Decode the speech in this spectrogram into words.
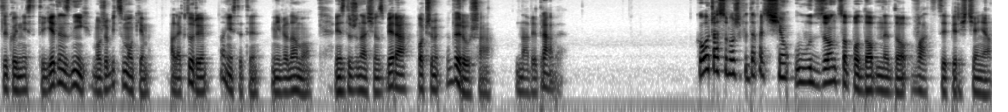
Tylko niestety jeden z nich może być smokiem, ale który, no niestety nie wiadomo. Więc drużyna się zbiera, po czym wyrusza na wyprawę. Koło czasu może wydawać się łudząco podobne do władcy pierścienia.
